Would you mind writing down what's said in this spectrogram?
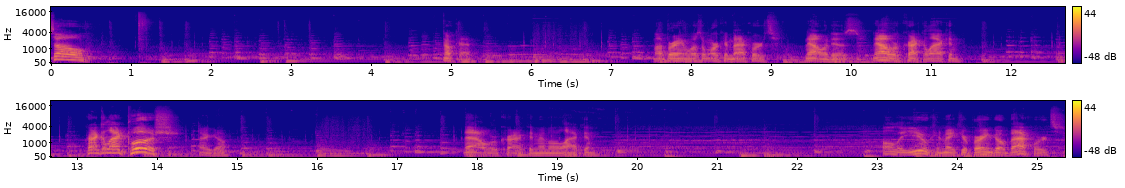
So... Okay. My brain wasn't working backwards. Now it is. Now we're crack-a-lacking. Crack-a-lack push! There you go. Now we're cracking and a. Only you can make your brain go backwards.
